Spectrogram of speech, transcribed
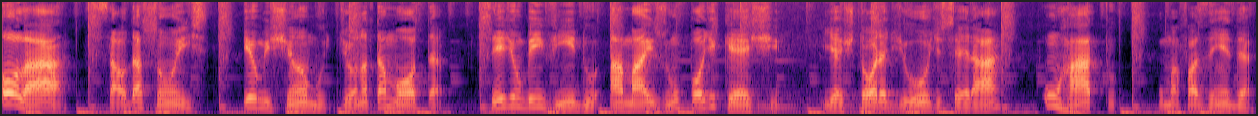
Olá, saudações. Eu me chamo Jonathan Mota. Sejam bem-vindos a mais um podcast. E a história de hoje será um rato, uma fazenda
